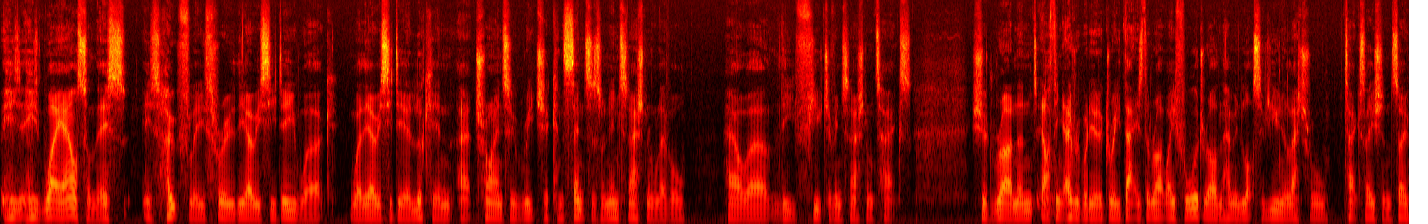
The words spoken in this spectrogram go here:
his his way out on this is hopefully through the OECD work where the OECD are looking at trying to reach a consensus on international level how uh, the future of international tax should run. And I think everybody would agree that is the right way forward rather than having lots of unilateral taxation. So, you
